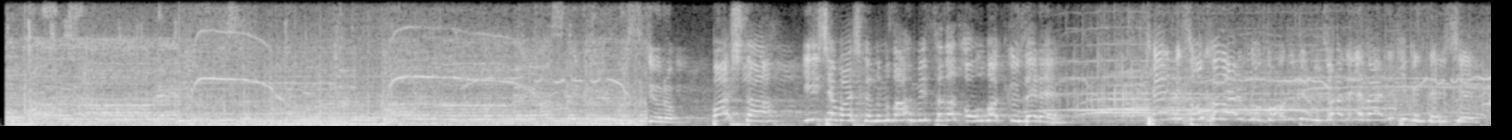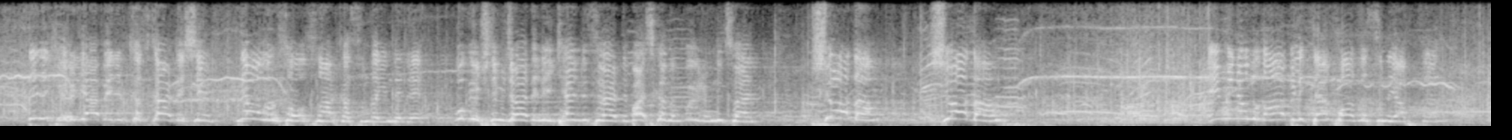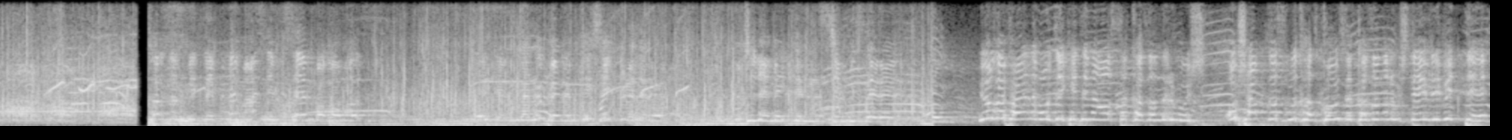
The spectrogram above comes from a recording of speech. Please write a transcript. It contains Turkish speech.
istiyorum. Başta ilçe başkanımız Ahmet Sedat olmak üzere. Kendisi o kadar zor- zorlu bir mücadele verdi ki bizler için. Dedi ki Hülya benim kız kardeşim. Ne olursa olsun arkasındayım dedi. Bu güçlü mücadeleyi kendisi verdi. Başkanım buyurun lütfen. Şu adam, şu adam emin olun abilikten fazlasını yaptı. Kadın bizim hem annemiz hem babamız. Ellerinden öperim, teşekkür ederim. Bütün emekleriniz için bizlere. Yok efendim o ceketini alsa kazanırmış. O şapkasını koysa kazanırmış devri bitti.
